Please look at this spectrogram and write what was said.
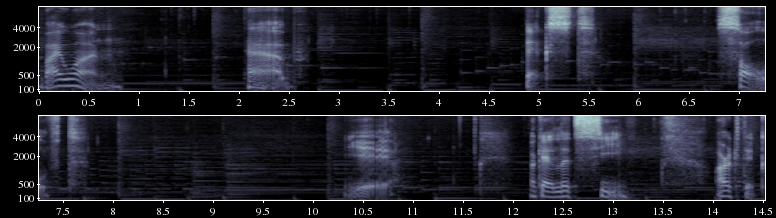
by one tab. Fixed solved. Yeah. Okay let's see. Arctic.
